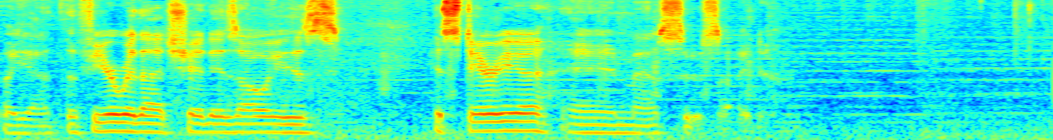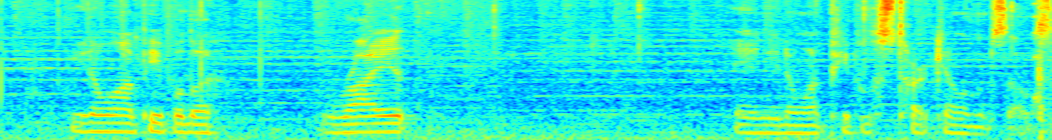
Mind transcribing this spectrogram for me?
But yeah, the fear with that shit is always hysteria and mass suicide. You don't want people to riot, and you don't want people to start killing themselves.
